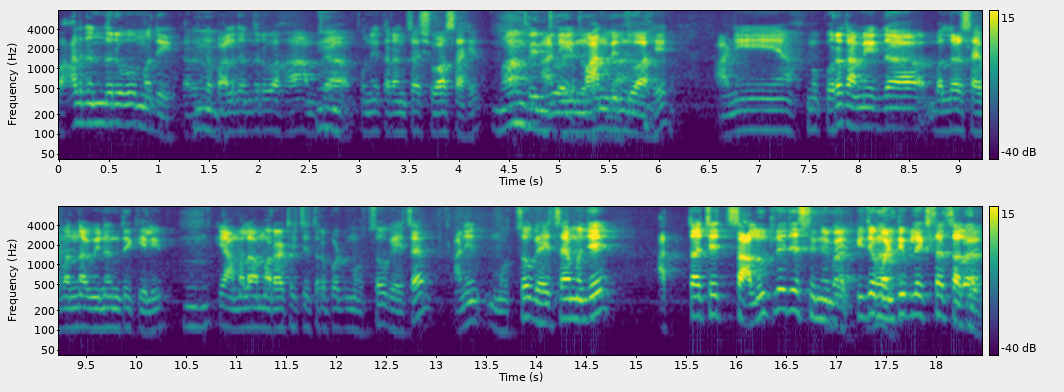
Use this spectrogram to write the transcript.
बालगंधर्वमध्ये कारण का बालगंधर्व हा आमच्या पुणेकरांचा श्वास आहे. आणि मानबिंदू आहे. आणि मग परत आम्ही एकदा बल्लाळ साहेबांना विनंती केली की आम्हाला मराठी चित्रपट महोत्सव घ्यायचा आहे. आणि महोत्सव घ्यायचा आहे म्हणजे आत्ताचे चालूतले जे सिनेमे आहेत की जे मल्टिप्लेक्सला चालू आहेत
